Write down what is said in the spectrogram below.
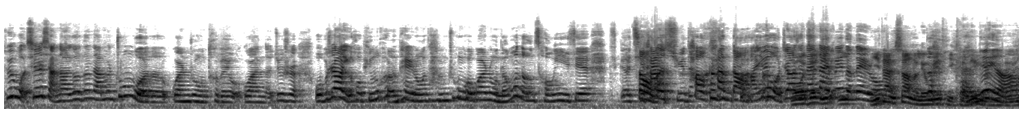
所以我其实想到一个跟咱们中国的观众特别有关的，就是我不知道以后苹果的内容，咱们中国观众能不能从一些呃其他的渠道看到哈，因为我知道现在奈飞的内容一一旦上了流媒体，肯定啊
